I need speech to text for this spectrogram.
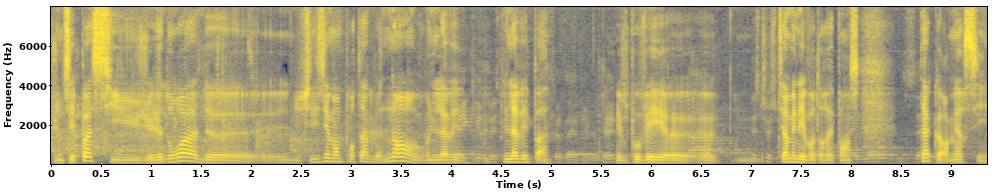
je ne sais pas si j'ai le droit d'utiliser mon portable. Non, vous ne l'avez pas. Mais vous pouvez euh, euh, terminer votre réponse. D'accord, merci.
